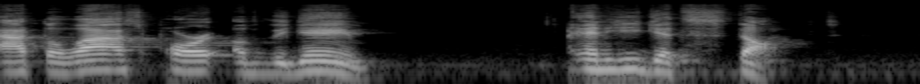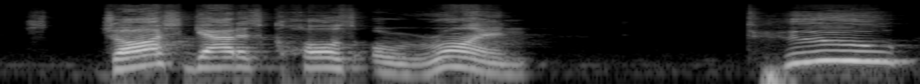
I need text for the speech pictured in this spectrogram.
at the last part of the game. And he gets stopped. Josh Gattis calls a run to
